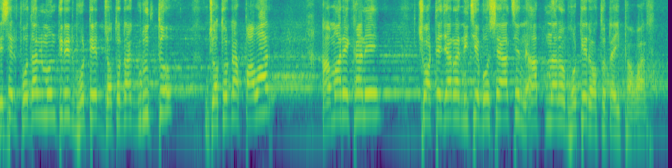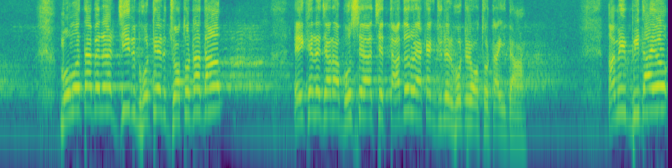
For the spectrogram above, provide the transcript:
দেশের প্রধানমন্ত্রীর ভোটের যতটা গুরুত্ব, যতটা পাওয়ার আমার এখানে চটে যারা নিচে বসে আছেন, আপনারও ভোটের অতটাই পাওয়ার মমতা ব্যানার্জির ভোটের যতটা দাম, এইখানে যারা বসে আছে, তাদেরও এক একজনের ভোটের অতটাই দাম। আমি বিধায়ক,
